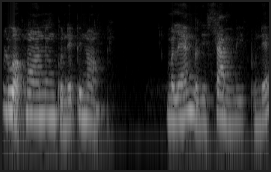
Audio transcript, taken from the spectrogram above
ล วกหอหนึ่งผุนได้พี่น้องมาแล้งก็จะซ้ำอีกผุนเด้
